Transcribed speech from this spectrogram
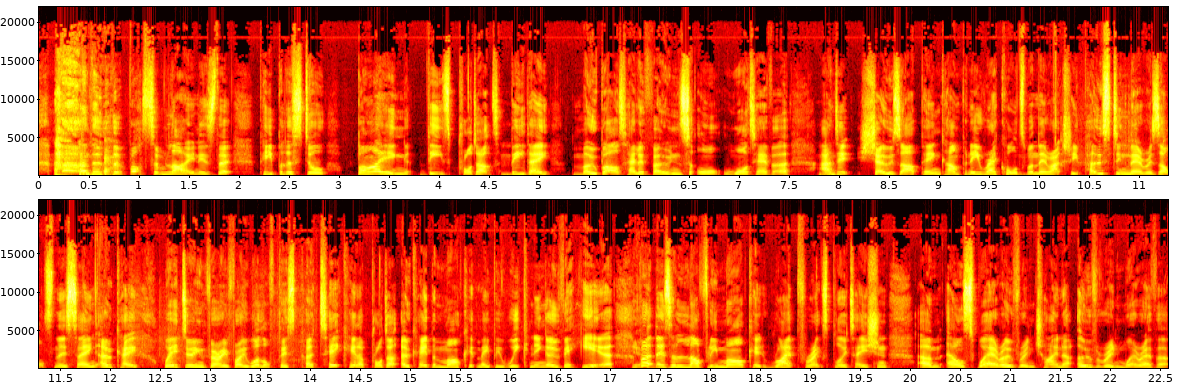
the, the bottom line is that people are still buying these products, mm. be they mobile telephones or whatever, mm. and it shows up in company records when they're actually posting their results and they're saying, okay, we're doing very, very well off this particular product. Okay, the market may be weakening over here, yeah. but there's a lovely market ripe for exploitation um, elsewhere, over in China, over in wherever.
